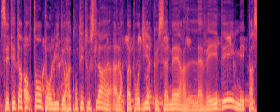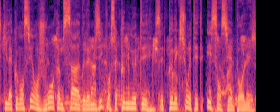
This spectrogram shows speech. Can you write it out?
C'était important pour lui de raconter tout cela, alors pas pour dire que sa mère l'avait aidé, mais parce qu'il a commencé en jouant comme ça de la musique pour sa communauté. Cette connexion était essentielle pour lui.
